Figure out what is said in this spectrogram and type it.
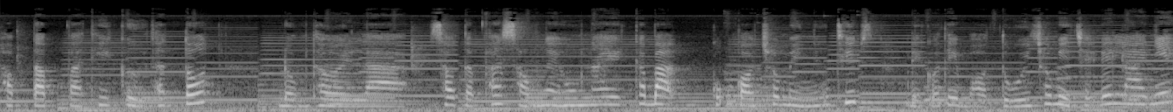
học tập và thi cử thật tốt đồng thời là sau tập phát sóng ngày hôm nay, các bạn cũng có cho mình những tips để có thể bỏ túi cho việc chạy deadline nhé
